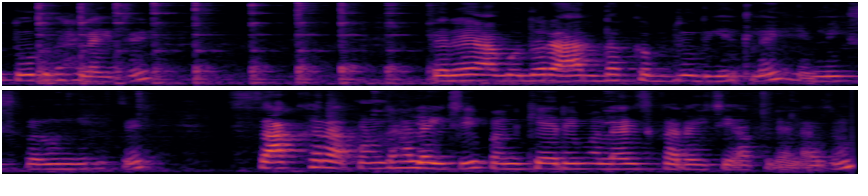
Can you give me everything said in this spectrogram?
दूध घालायचं आहे तर हे अगोदर अर्धा कप दूध घेतलं आहे हे मिक्स करून घ्यायचे साखर आपण घालायची पण कॅरेमलाइज करायची आपल्याला अजून.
